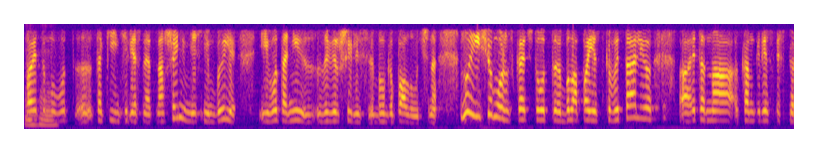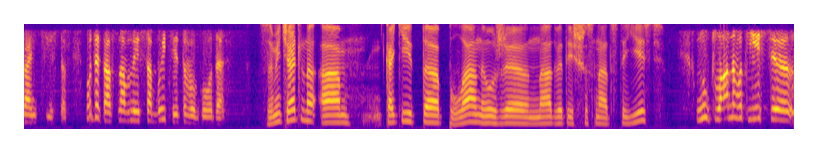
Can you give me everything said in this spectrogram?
Поэтому вот э, такие интересные отношения у меня с ним были, и вот они завершились благополучно. Ну и еще можно сказать, что вот э, была поездка в Италию, а, это на конгресс эсперантистов. Вот это основные события этого года. Замечательно. А какие-то планы уже на 2016 есть? Ну, планы вот есть э,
